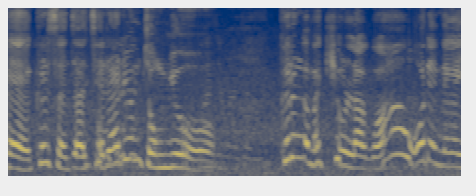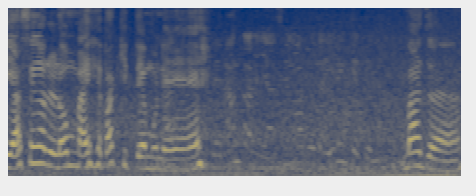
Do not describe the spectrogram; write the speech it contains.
예, 그래서 저 제라리움 종류 맞아 맞아. 그런 것만 키우려고 아, 올해 내가 야생화를 너무 많이 해봤기 때문에 베란다는 야생화보다 이런 게 더. 나아. 맞아.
